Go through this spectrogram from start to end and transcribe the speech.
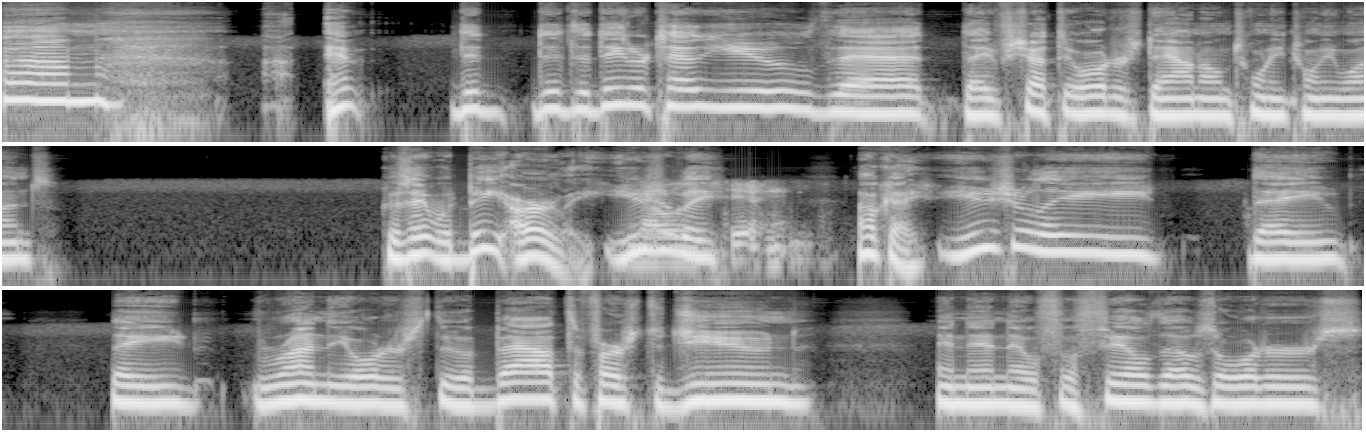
Um, have, did did the dealer tell you that they've shut the orders down on 2021s? Because it would be early. Usually, no, okay. Usually, they they run the orders through about the first of June, and then they'll fulfill those orders,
